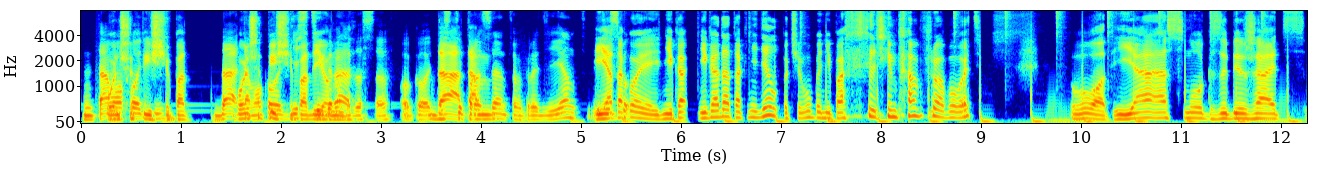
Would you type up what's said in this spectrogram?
ну, там больше тысячи 10, под, да, больше там около тысячи 10 подъема. градусов, около 10% да, там... градиент. И я сколько... такой, никак, никогда так не делал, почему бы не, по, не попробовать? Вот, я смог забежать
